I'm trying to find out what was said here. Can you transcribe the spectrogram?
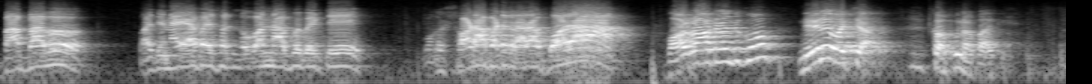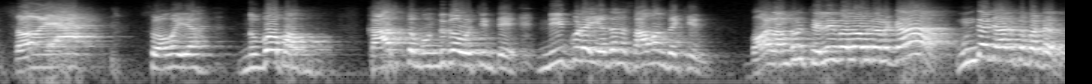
బాబాబు పది నయా పైసలు నువ్వన్న అప్పు పెట్టి ఒక సోడా పట్టకురారా పోరా. వాడు రావడం ఎందుకు నేనే వచ్చా. కప్పు నా పాకి సోమయ్య. సోమయ్య నువ్వా పాపం? కాస్త ముందుగా వచ్చింటే నీకు కూడా ఏదైనా సామాన్ దక్కింది. వాళ్ళందరూ తెలియగలవాడు కనుక ముందే జాగ్రత్త పడ్డారు.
